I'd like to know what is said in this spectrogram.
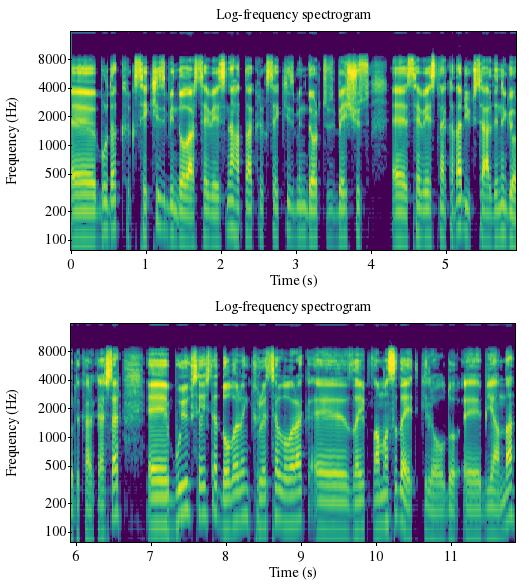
e, burada 48 bin dolar seviyesine hatta 48 bin 400-500 e, seviyesine kadar yükseldiğini gördük arkadaşlar. E, bu yükselişte doların küresel olarak e, zayıflaması da etkili oldu e, bir yandan.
